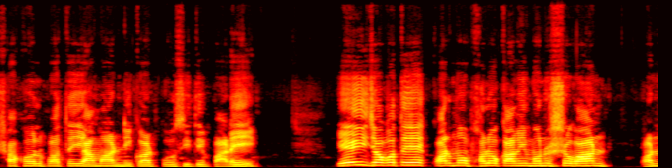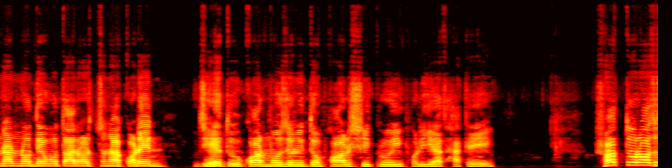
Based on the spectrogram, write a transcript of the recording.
সকল পথেই আমার নিকট পৌঁছিতে পারে। এই জগতে কর্মফলকামী মনুষ্যগণ অন্যান্য দেবতার অর্চনা করেন, যেহেতু কর্মজনিত ফল শীঘ্রই ফলিয়া থাকে। সত্য রজ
